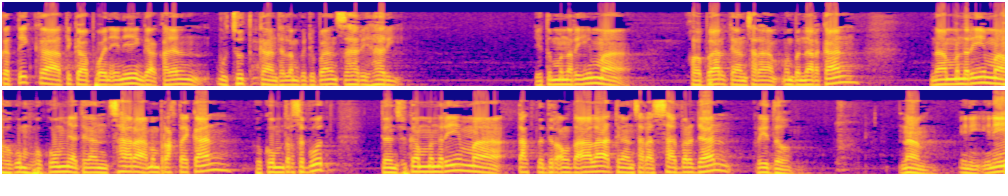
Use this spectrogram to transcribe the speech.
ketika tiga poin ini enggak kalian wujudkan dalam kehidupan sehari-hari. Itu menerima kabar dengan cara membenarkan, nah menerima hukum-hukumnya dengan cara mempraktekkan hukum tersebut dan juga menerima takdir Allah Taala dengan cara sabar dan ridho. Nah, ini ini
